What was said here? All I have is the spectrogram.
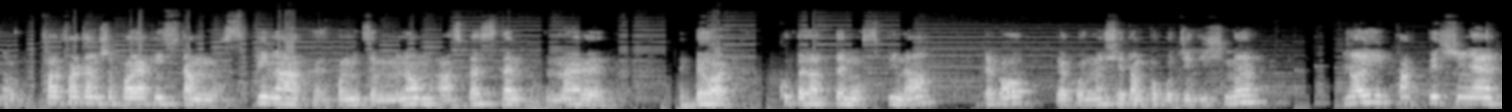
No, fa- faktem, że po jakichś tam spinach pomiędzy mną a azbestem Mary była kupę lat temu spina tego, jaką my się tam pogodziliśmy. No i faktycznie,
